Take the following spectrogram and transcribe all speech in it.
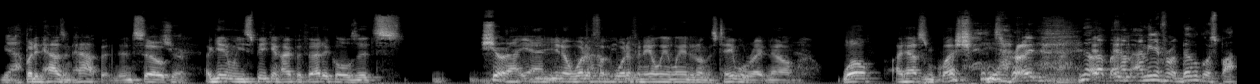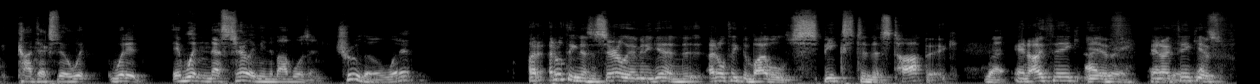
yeah, But it hasn't happened. And so Sure. again, when you speak in hypotheticals, it's sure, uh, yeah, you know, what if I what if an alien landed on this table right now? Well, I'd have some questions, Yeah. right? No, And- but and- I mean, from a biblical spot, context, though, would, would it? It wouldn't necessarily mean the Bible wasn't true, though, would it? I I don't think necessarily. I mean, again, I don't think the Bible speaks to this topic. Right. And I think I if agree. And I agree. think That's- if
